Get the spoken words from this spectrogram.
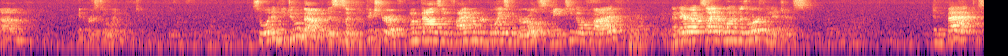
um, in Bristol, England. So what did he do about it? This is a picture of 1,500 boys and girls in 1805, and they're outside of one of his orphanages. In fact,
